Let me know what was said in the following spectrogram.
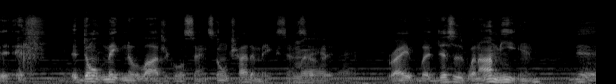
It, it, it don't make no logical sense. Don't try to make sense Right, of it, right. right? But this is what I'm eating, Yeah.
